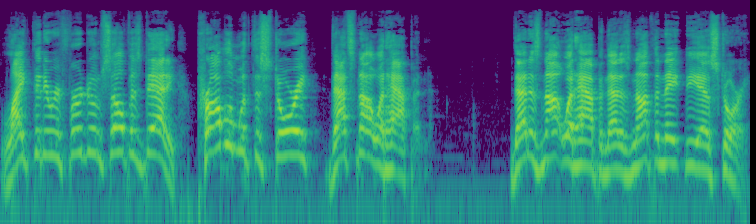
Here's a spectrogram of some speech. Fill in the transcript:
Like that he referred to himself as daddy. Problem with the story, that's not what happened. That is not what happened. That is not the Nate Diaz story.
